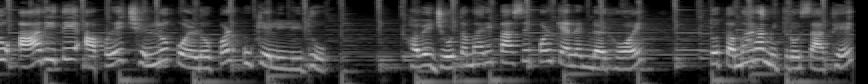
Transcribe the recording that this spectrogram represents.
તો આ રીતે આપણે છેલ્લો કોયડો પણ ઉકેલી લીધો. હવે જો તમારી પાસે પણ કેલેન્ડર હોય, તો તમારા મિત્રો સાથે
